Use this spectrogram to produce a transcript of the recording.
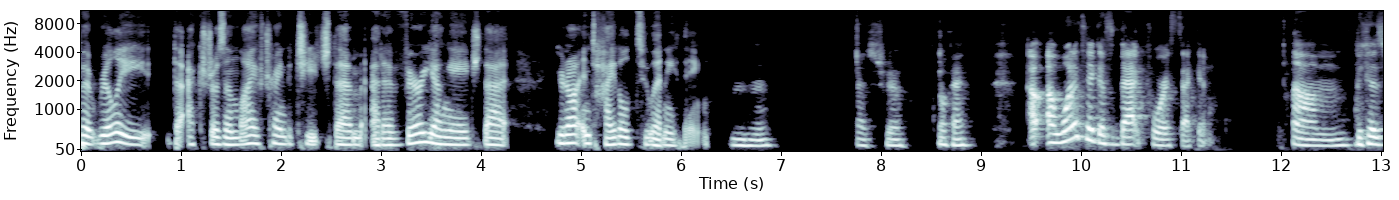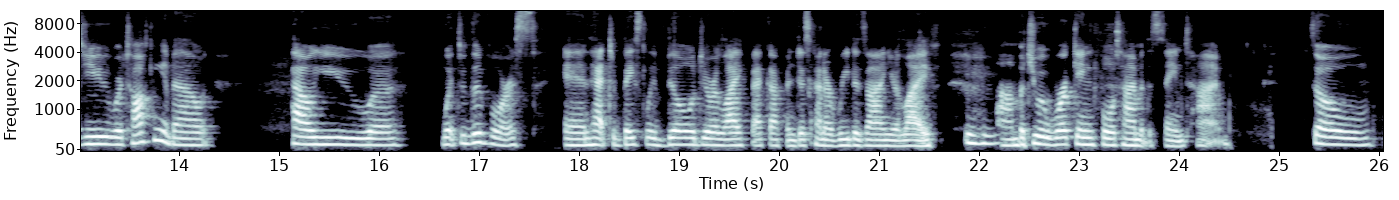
but really the extras in life, trying to teach them at a very young age that you're not entitled to anything. Mm-hmm. That's true. Okay, I, I want to take us back for a second um, because you were talking about how you uh, went through the divorce and had to basically build your life back up and just kind of redesign your life. Mm-hmm. Um, but you were working full time at the same time. So,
